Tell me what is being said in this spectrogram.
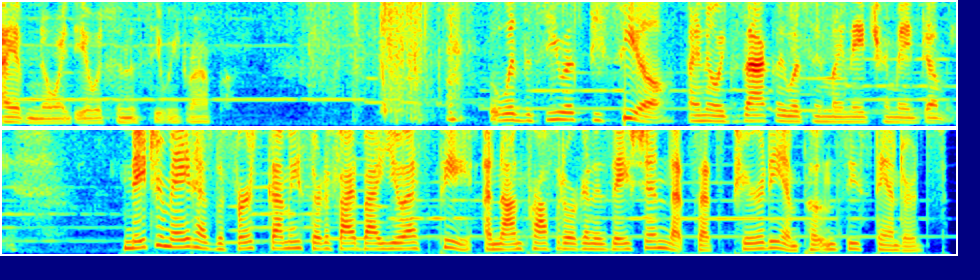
I have no idea what's in the seaweed wrap. But with this USP seal, I know exactly what's in my Nature Made gummies. Nature Made has the first gummy certified by USP, a nonprofit organization that sets purity and potency standards.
